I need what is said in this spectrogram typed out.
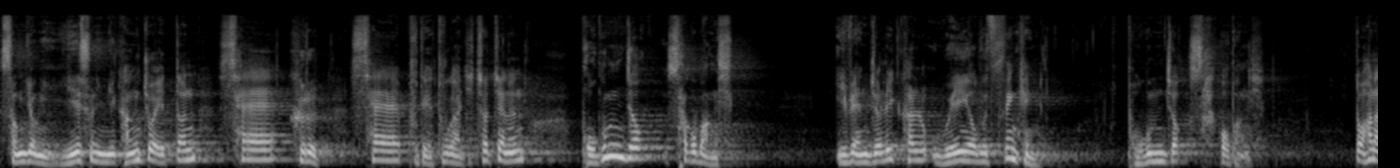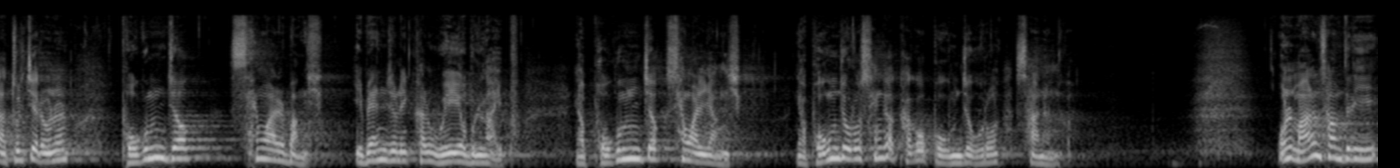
성경이 예수님이 강조했던 새 그릇, 새 부대 두 가지. 첫째는 복음적 사고방식. evangelical way of thinking. 복음적 사고방식. 또 하나, 둘째로는 복음적 생활방식. evangelical way of life. 복음적 생활 양식. 복음적으로 생각하고 복음적으로 사는 것. 오늘 많은 사람들이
